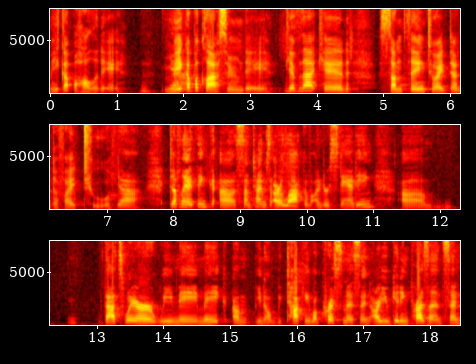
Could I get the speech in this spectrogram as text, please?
make up a holiday, make up a classroom day, give that kid something to identify to. Yeah, definitely. I think uh, sometimes our lack of understanding. Um, that's where we may make, um, you know, be talking about Christmas and are you getting presents, and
